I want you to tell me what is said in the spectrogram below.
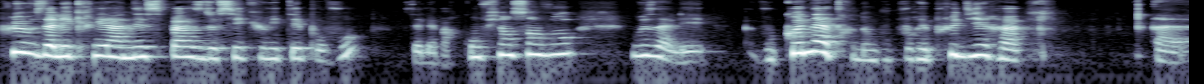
plus vous allez créer un espace de sécurité pour vous, vous allez avoir confiance en vous, vous allez vous connaître, donc vous ne pourrez plus dire, euh, euh,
